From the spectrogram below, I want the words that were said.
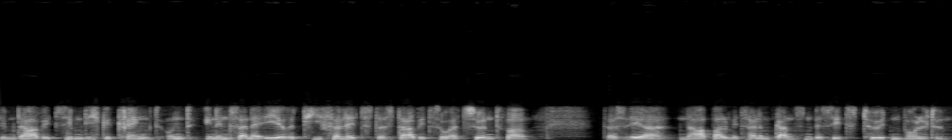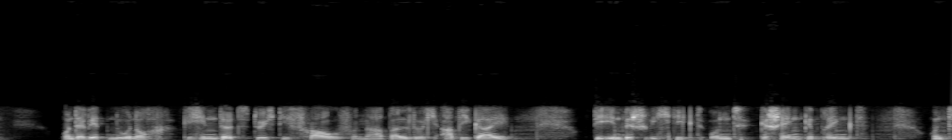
dem David ziemlich gekränkt und ihn in seiner Ehre tief verletzt, dass David so erzürnt war, dass er Nabal mit seinem ganzen Besitz töten wollte. Und er wird nur noch gehindert durch die Frau von Nabal, durch Abigai, die ihn beschwichtigt und Geschenke bringt. Und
